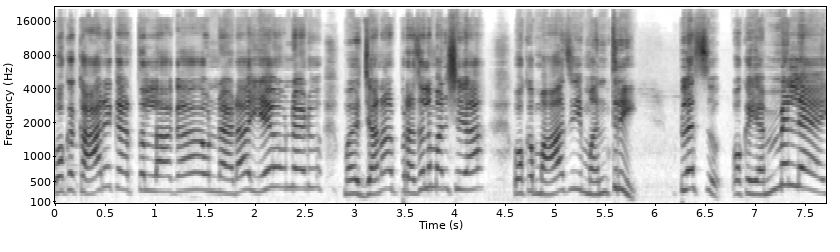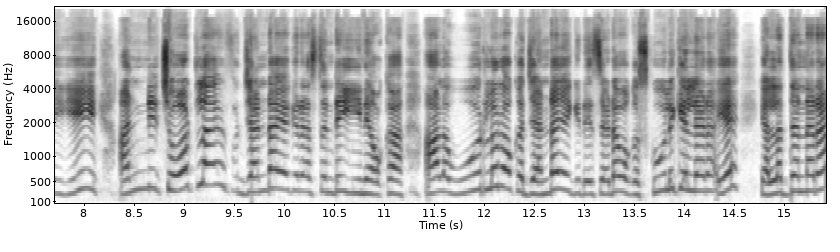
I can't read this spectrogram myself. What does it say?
ఒక కార్యకర్తలాగా ఉన్నాడా? ఏ ఉన్నాడు? జన ప్రజల మనిషియా? ఒక మాజీ మంత్రి. ప్లస్ ఒక ఎమ్మెల్యే అయ్యి అన్ని చోట్ల జెండా ఎగరేస్తుంటే ఈయన ఒక వాళ్ళ ఊర్లో ఒక జెండా ఎగిరేసాడా ఒక స్కూల్కి వెళ్ళాడా? ఏ వెళ్ళొద్దన్నారా?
